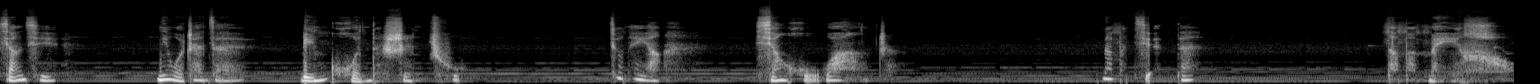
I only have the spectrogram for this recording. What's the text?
想起你我站在灵魂的深处，就那样相互望着，那么简单，那么美好。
